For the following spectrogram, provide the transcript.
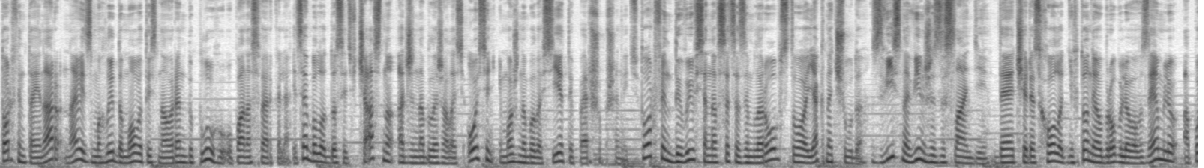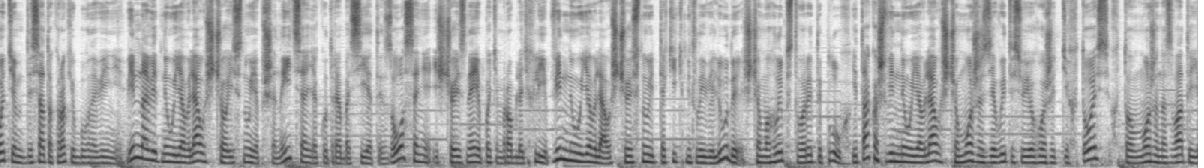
Торфін та Інар навіть змогли домовитись на оренду плугу у пана Сверкеля, і це було досить вчасно, адже наближалась осінь і можна було сіяти першу пшеницю. Торфін дивився на все це землеробство як на чудо. Звісно, він же з Ісландії, де через холод ніхто не оброблював землю, а потім десяток років був на війні. Він навіть не уявляв, що існує пшениця, яку треба сіяти з осені, і що із неї потім роблять хліб. Він не уявляв, що існують такі кмітливі люди, що могли б створити плуг. І також він не уявляв, що може з'явитись у його житті хтось, хто може назвати його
